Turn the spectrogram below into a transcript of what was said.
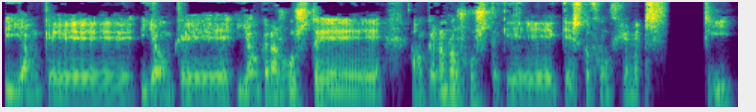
y aunque y aunque y aunque nos guste aunque no nos guste que, que esto funcione así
